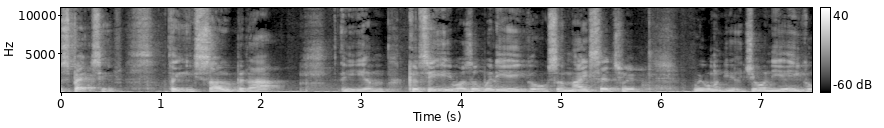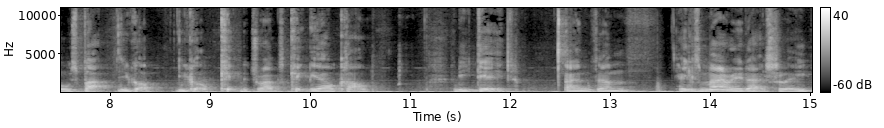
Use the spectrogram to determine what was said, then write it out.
perspective. I think he sobered up. He because he, he wasn't with the Eagles, and they said to him, "We want you to join the Eagles, but you got you got to kick the drugs, kick the alcohol," and he did. And um, he's married actually.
